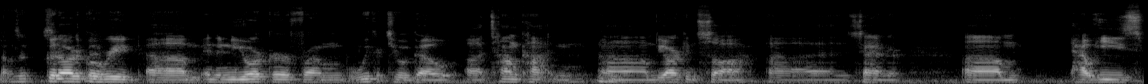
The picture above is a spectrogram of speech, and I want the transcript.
That was it. Good So, article yeah. read um, in the New Yorker from a week or two ago. Uh, Tom Cotton, Mm-hmm. um, the Arkansas uh, senator, um, how he's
